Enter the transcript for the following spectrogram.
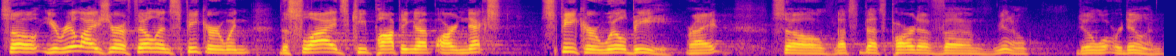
So you realize you're a fill in speaker when the slides keep popping up. Our next speaker will be, right? So that's, that's part of, um, you know, doing what we're doing.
